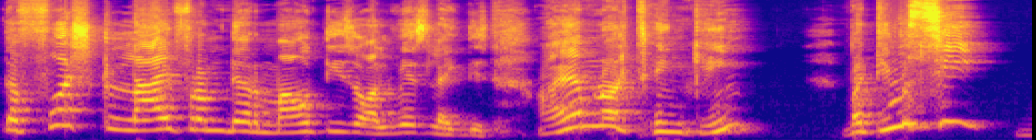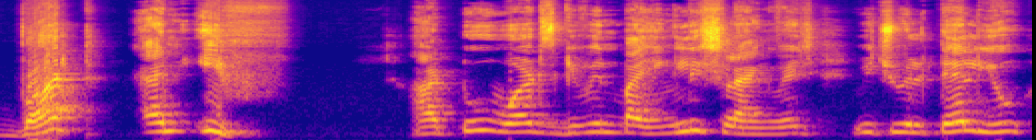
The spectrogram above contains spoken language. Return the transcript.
The first lie from their mouth is always like this I am not thinking. But you see, but and if are two words given by English language which will tell you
